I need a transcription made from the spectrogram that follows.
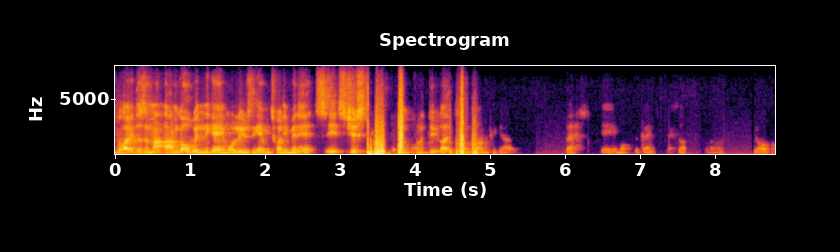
right. It doesn't matter. I haven't got to win the game or lose the game in 20 minutes. It's just I want to do like sometimes we can have the best game off the bench. Job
